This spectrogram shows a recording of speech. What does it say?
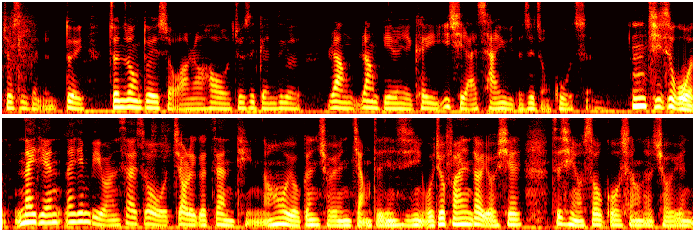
就是可能对尊重对手啊，然后就是跟这个让让别人也可以一起来参与的这种过程。嗯，其实我那天那天比完赛的时候，我叫了一个暂停，然后有跟球员讲这件事情，我就发现到有些之前有受过伤的球员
